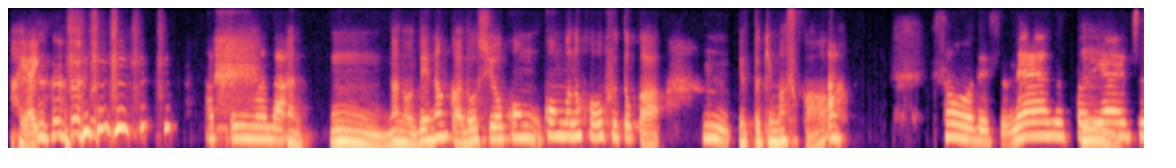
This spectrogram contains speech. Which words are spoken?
早い。あっという間だ。うん、なのでなんかどうしよう今今後の抱負とか言っときますか、うん、あそうですねとりあえず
